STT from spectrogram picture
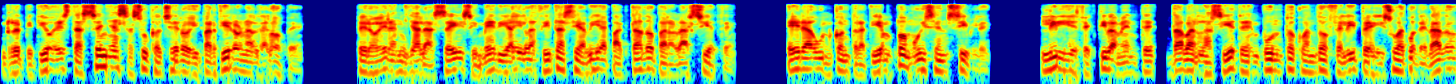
Repitió estas señas a su cochero y partieron al galope. Pero eran ya las seis y media y la cita se había pactado para las siete. Era un contratiempo muy sensible. Lee efectivamente, daban las siete en punto cuando Felipe y su apoderado,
